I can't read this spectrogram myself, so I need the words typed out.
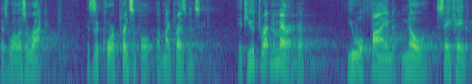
as well as Iraq. This is a core principle of my presidency. If you threaten America, you will find no safe haven.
